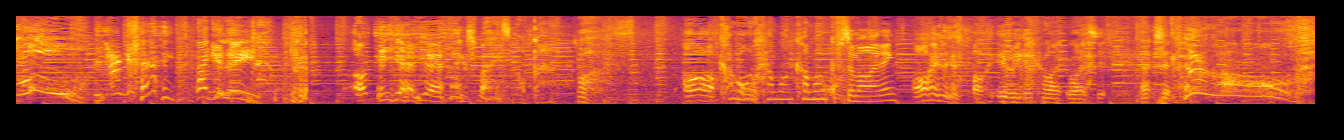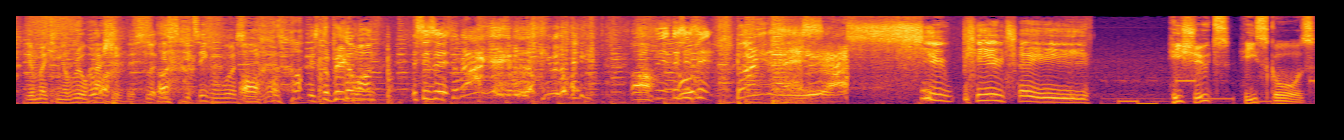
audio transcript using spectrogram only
Oh! Agony! Agony! oh, yeah, yeah, thanks, mate. Oh, oh Come on, come on, come on. Some ironing. iron. Oh, here we go. Right, right. That's it. That's it. You're making a real hash of this. Look, it's, it's even worse than it. Oh, it's the big Come one. on. This is it. Oh, This is it. yes! You beauty. He shoots, he scores.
